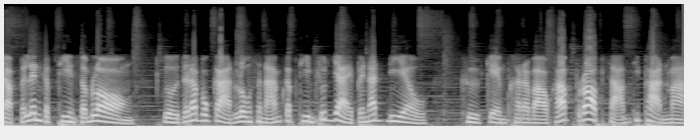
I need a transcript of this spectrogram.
จับไปเล่นกับทีมสำรอง โดยได้รับโอกาสลงสนามกับทีมชุดใหญ่เป็นนัดเดียว คือเกมคาราบาวครับรอบ 3 ที่ผ่านมา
